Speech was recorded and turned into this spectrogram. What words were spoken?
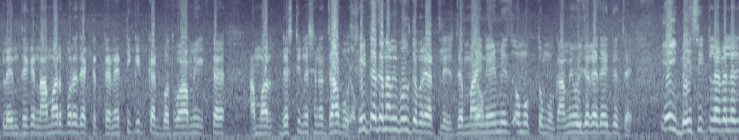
প্লেন থেকে নামার পরে যে একটা ট্রেনের টিকিট কাটবো অথবা আমি একটা আমার ডেস্টিনেশনে যাব। সেইটা যেন আমি বলতে পারি অ্যাটলিস্ট যে মাই নেম ইজ অমুক তমুক আমি ওই জায়গায় যাইতে চাই। এই বেসিক লেভেলের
